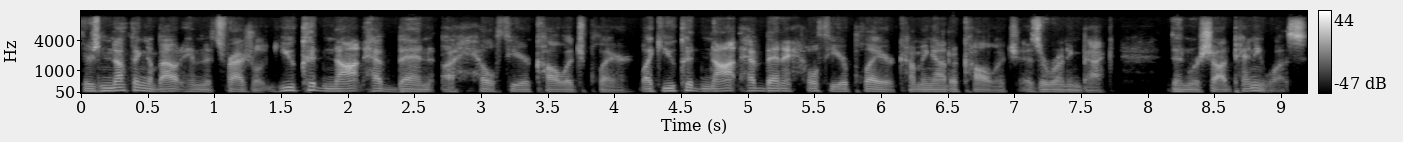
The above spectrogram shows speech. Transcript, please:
there's nothing about him that's fragile. You could not have been a healthier college player. Like you could not have been a healthier player coming out of college as a running back than Rashad Penny was.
